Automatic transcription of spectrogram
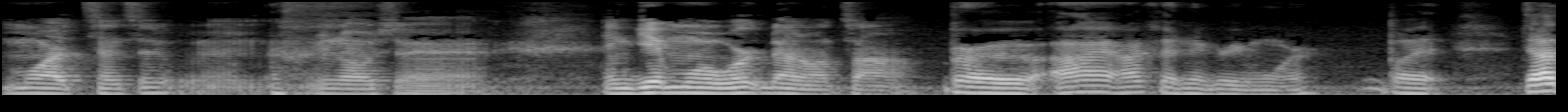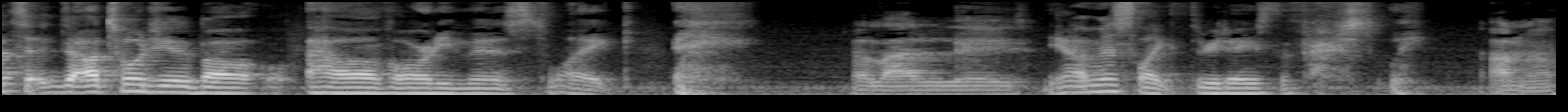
more attentive, and you know what I'm saying, and get more work done on time. Bro, I I couldn't agree more. But that's I told you about how I've already missed like A lot of days. yeah I missed like three days the first week. I don't know.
